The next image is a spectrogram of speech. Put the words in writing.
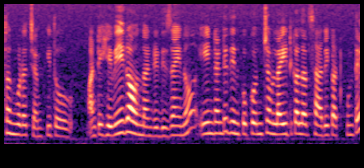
మొత్తం కూడా చమ్కీతో అంటే హెవీగా ఉందండి డిజైన్. ఏంటంటే దీనికి కొంచెం లైట్ కలర్ శారీ కట్టుకుంటే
